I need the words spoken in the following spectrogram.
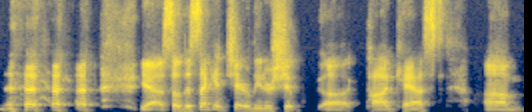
yeah, so the second chair leadership uh, podcast um,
